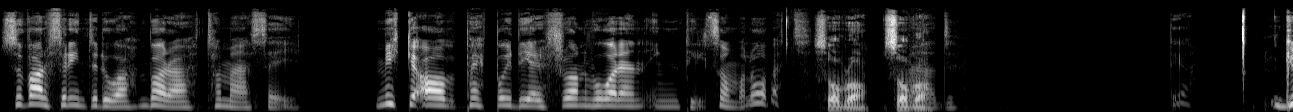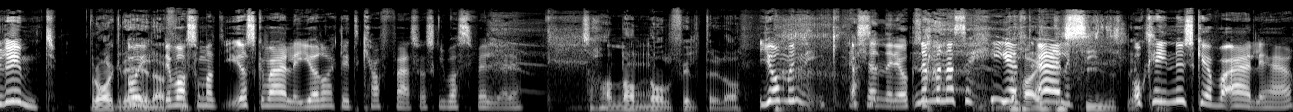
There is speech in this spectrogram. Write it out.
Så varför inte då bara ta med sig mycket av pepp och idéer från våren in till sommarlovet. Så bra, så bra. Med Grymt! Bra grejer Oj, där. det var som att, jag ska vara ärlig, jag drack lite kaffe här så jag skulle bara svälja det. Så Hanna har noll filter idag. Ja men, alltså, känner det också. Nej men alltså helt ärligt, liksom. okej nu ska jag vara ärlig här.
